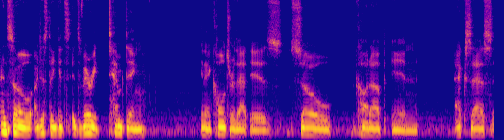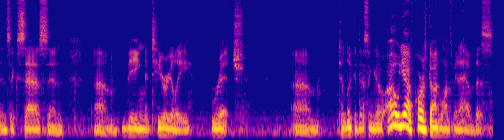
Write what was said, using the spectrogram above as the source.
and so I just think it's it's very tempting in a culture that is so caught up in excess and success and um, being materially rich um, to look at this and go, oh, yeah, of course God wants me to have this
